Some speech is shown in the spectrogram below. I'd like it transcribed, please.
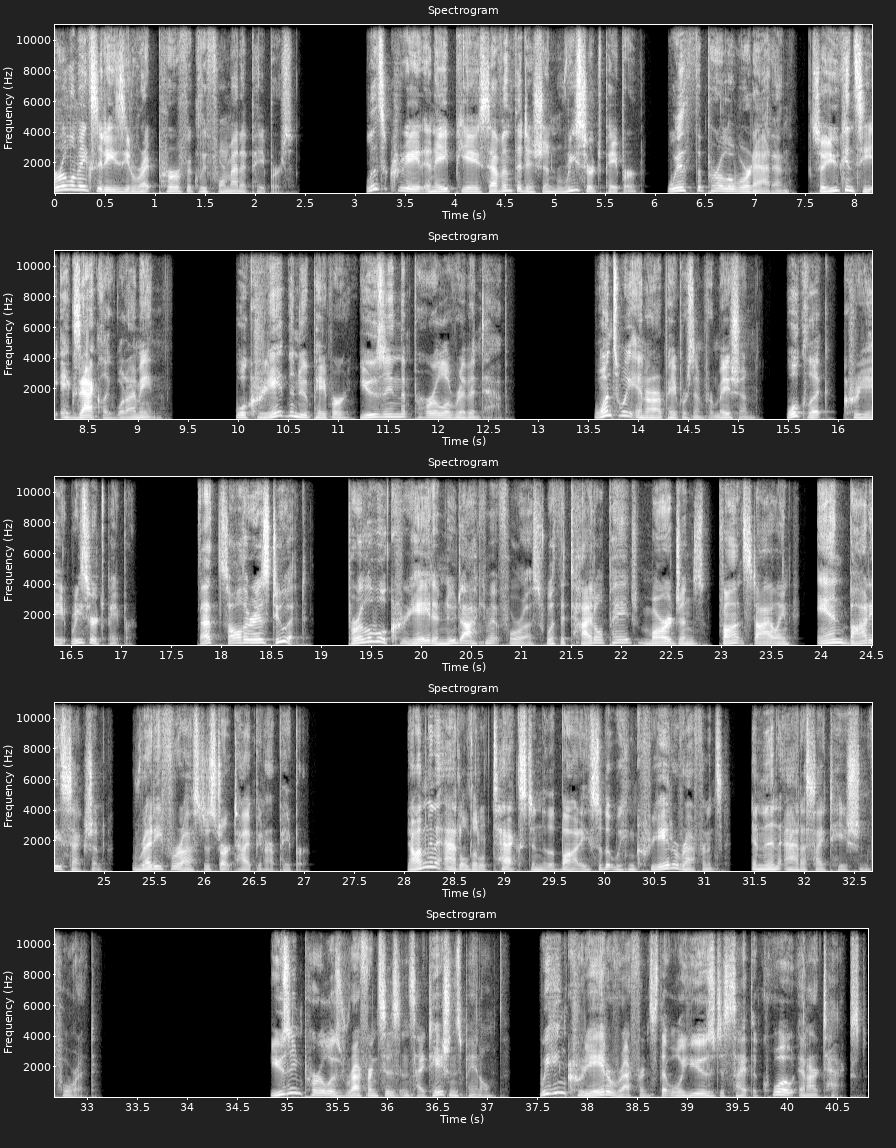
PERRLA makes it easy to write perfectly formatted papers. Let's create an APA 7th edition research paper with the PERRLA Word add-in so you can see exactly what I mean. We'll create the new paper using the PERRLA ribbon tab. Once we enter our paper's information, we'll click Create Research Paper. That's all there is to it. PERRLA will create a new document for us with the title page, margins, font styling, and body section ready for us to start typing our paper. Now I'm going to add a little text into the body so that we can create a reference and then add a citation for it. Using PERRLA's References and Citations panel, we can create a reference that we'll use to cite the quote in our text.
